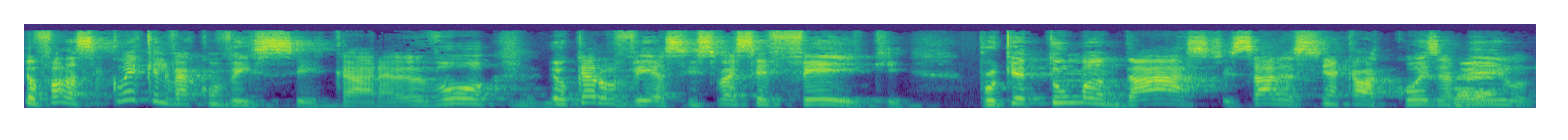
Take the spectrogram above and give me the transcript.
Eu falo assim, como é que ele vai convencer, cara? Eu vou, eu quero ver assim se vai ser fake, porque tu mandaste, sabe? Assim, aquela coisa É. meio.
